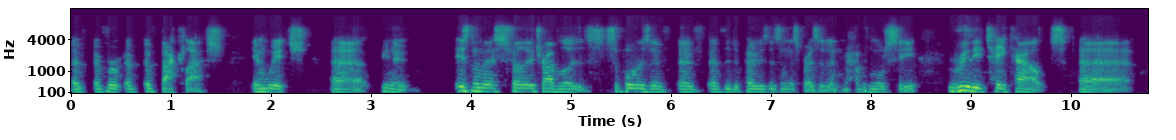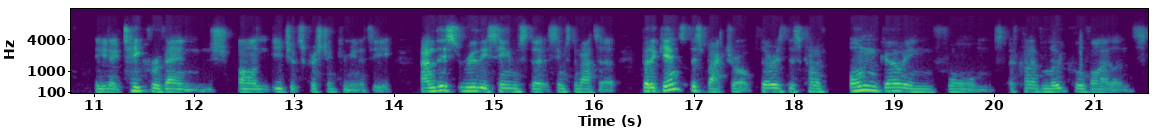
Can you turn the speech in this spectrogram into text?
of backlash in which, uh, you know, Islamists, fellow travelers, supporters of, of, of the deposed Islamist president, Mohammed Morsi, really take out, uh, you know, take revenge on Egypt's Christian community. And this really seems to seems to matter. But against this backdrop, there is this kind of ongoing forms of kind of local violence,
